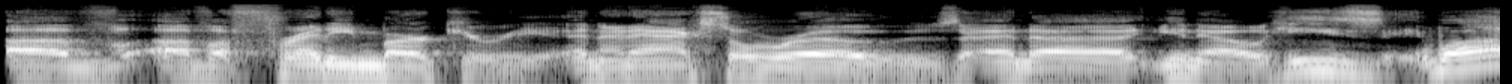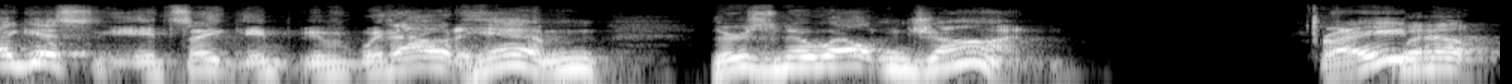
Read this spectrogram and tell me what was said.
of of a Freddie Mercury and an Axl Rose and uh you know he's well I guess it's like if- without him there's no Elton John right Well,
